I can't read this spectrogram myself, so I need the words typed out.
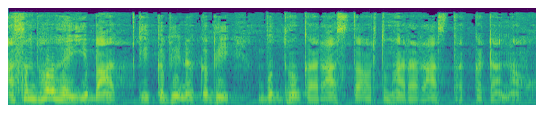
असंभव है ये बात कि कभी ना कभी बुद्धों का रास्ता और तुम्हारा रास्ता कटा ना हो।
